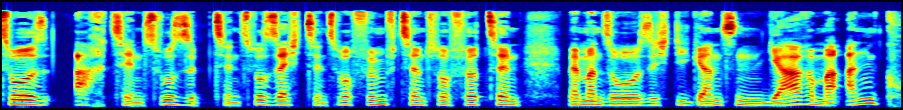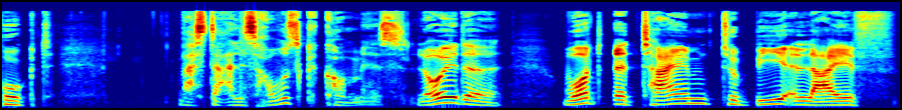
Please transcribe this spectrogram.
2018, 2017, 2016, 2015, 2014, wenn man so sich die ganzen Jahre mal anguckt, was da alles rausgekommen ist. Leute, what a time to be alive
